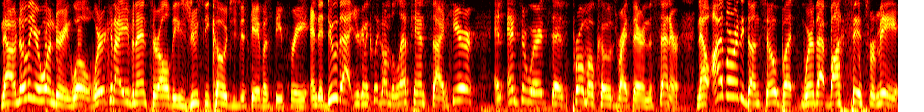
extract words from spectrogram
Now, I know that you're wondering, well, where can I even enter all these juicy codes you just gave us, D-Free? And to do that, you're going to click on the left-hand side here and enter where it says promo codes right there in the center. Now, I've already done so, but where that box is for me,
